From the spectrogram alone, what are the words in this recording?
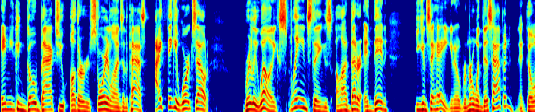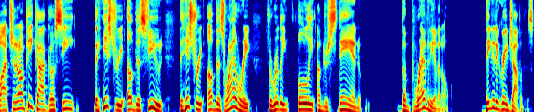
and you can go back to other storylines in the past, I think it works out really well and explains things a lot better. And then you can say, hey, you know, remember when this happened? And go watch it on Peacock. Go see the history of this feud, the history of this rivalry to really fully understand the brevity of it all. They did a great job with this.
